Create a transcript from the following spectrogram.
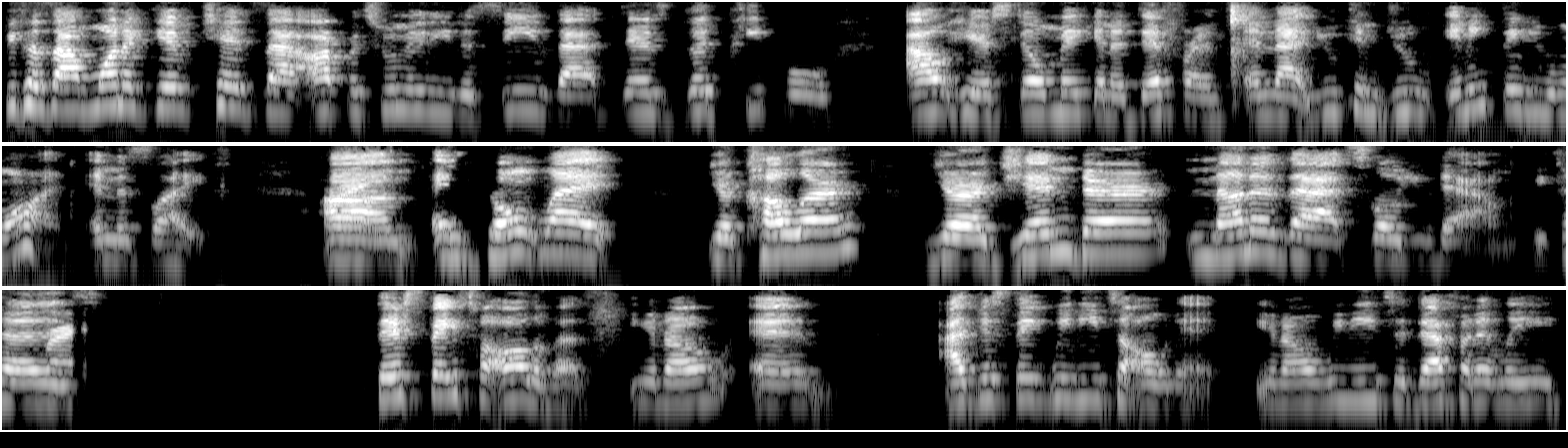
because i want to give kids that opportunity to see that there's good people out here still making a difference and that you can do anything you want in this life Right. um and don't let your color your gender none of that slow you down because Right. there's space for all of us you know and i just think we need to own it you know we need to definitely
